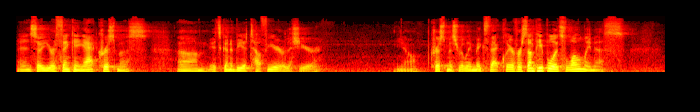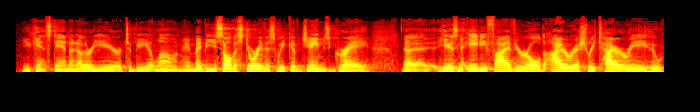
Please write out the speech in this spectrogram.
And so you're thinking at Christmas, um, it's going to be a tough year this year. You know, Christmas really makes that clear. For some people, it's loneliness. You can't stand another year to be alone. And maybe you saw the story this week of James Gray. Uh, he is an 85 year old Irish retiree who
